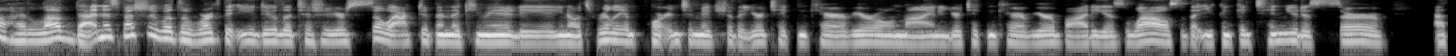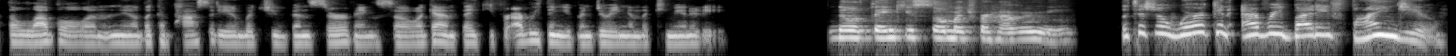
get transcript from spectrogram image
Oh, I love that. And especially with the work that you do, Leticia, you're so active in the community. You know, it's really important to make sure that you're taking care of your own mind and you're taking care of your body as well so that you can continue to serve at the level and, you know, the capacity in which you've been serving. So, again, thank you for everything you've been doing in the community. No, thank you so much for having me. Leticia, where can everybody find you?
